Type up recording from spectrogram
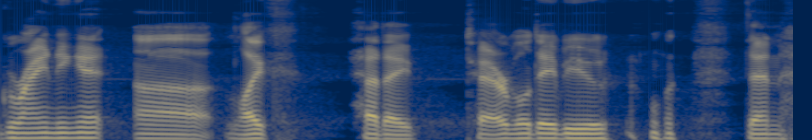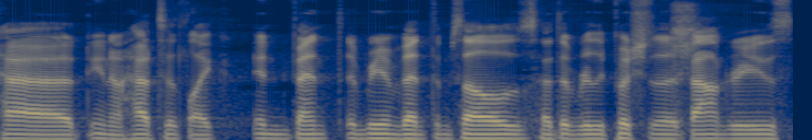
grinding it uh like had a terrible debut, then had you know had to like invent and reinvent themselves, had to really push the boundaries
